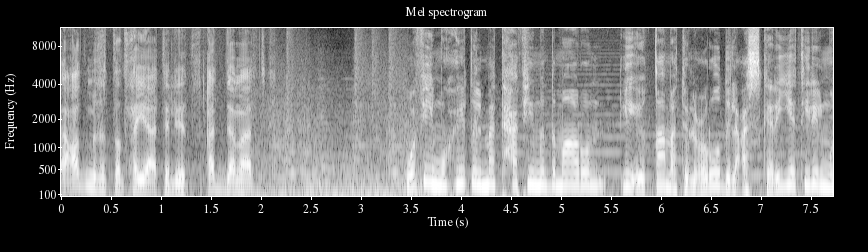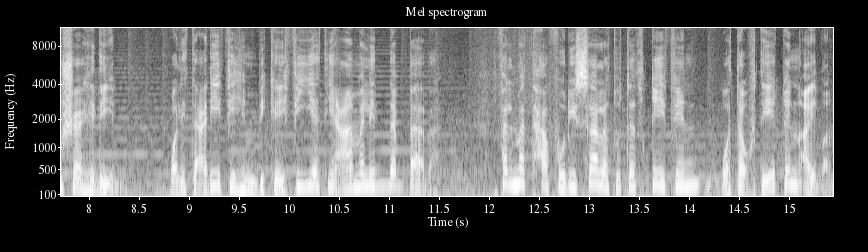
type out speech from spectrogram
عظمة التضحيات اللي تقدمت. وفي محيط المتحف مضمار لإقامة العروض العسكرية للمشاهدين. ولتعريفهم بكيفية عمل الدبابة فالمتحف رسالة تثقيف وتوثيق أيضا.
